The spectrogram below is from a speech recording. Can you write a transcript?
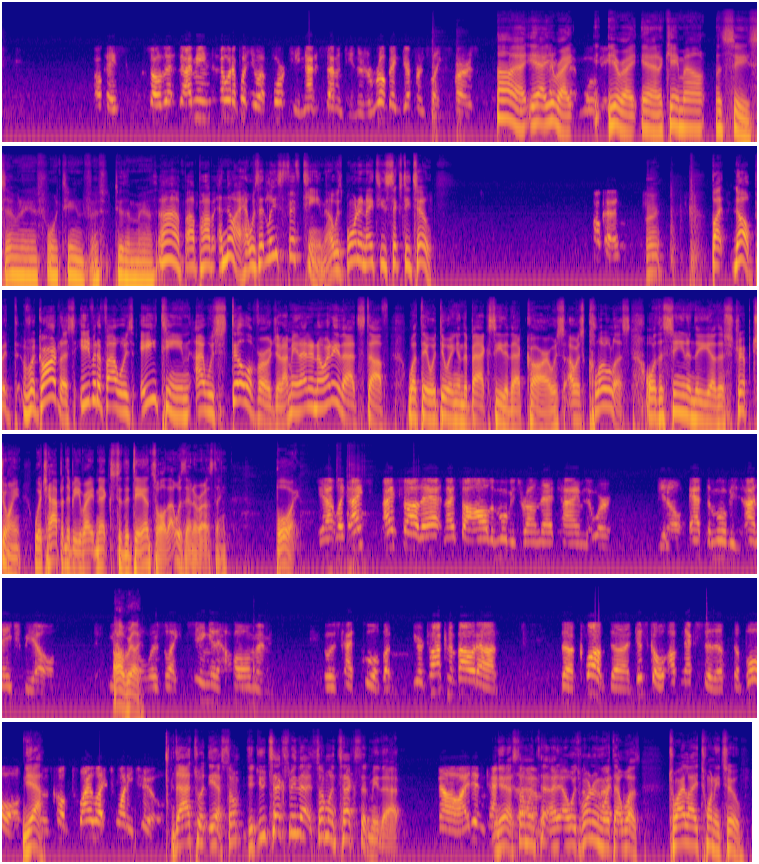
Okay, so that I mean, I would have put you at fourteen, not at seventeen. There's a real big difference, like as far as Oh, yeah, yeah, you're right. You're right. Yeah, and it came out, let's see, 70, 14, 15, do the math. Ah, I probably, no, I was at least 15. I was born in 1962. okay. Right. But no, but regardless, even if I was 18, I was still a virgin. I mean, I didn't know any of that stuff. What they were doing in the back seat of that car, I was I was clueless. Or the scene in the uh, the strip joint, which happened to be right next to the dance hall. That was interesting. Boy, Yeah, like I I saw that, and I saw all the movies around that time that were, you know, at the movies on HBO. You Oh, know, really? so It was like seeing it at home, and it was kind of cool. But you're talking about uh, the club, the disco up next to the the bowl. Yeah. it was called Twilight Twenty Two. that's what. Yeah. Some did you text me that? Someone texted me that. No, I didn't text. Yeah, someone. Te- I, I was wondering what that was. Twilight 22.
